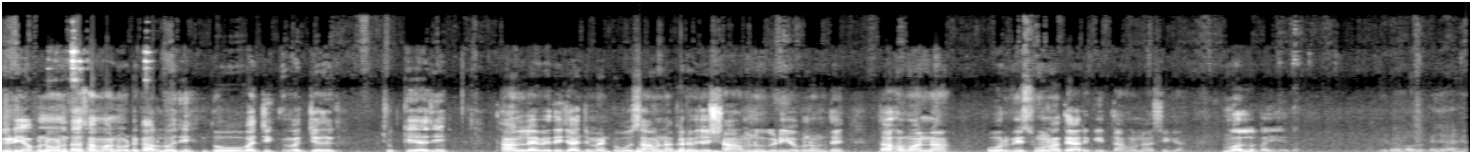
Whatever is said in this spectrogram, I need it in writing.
ਵੀਡੀਓ ਬਣਾਉਣ ਦਾ ਸਮਾਂ ਨੋਟ ਕਰ ਲਓ ਜੀ। 2 ਵਜੇ ਵਜੇ ਚੁੱਕੇ ਆ ਜੀ। ਥਣ ਲੈਵੇ ਦੀ ਜੱਜਮੈਂਟ ਉਹ ਹਿਸਾਬ ਨਾਲ ਕਰਿਓ ਜੇ ਸ਼ਾਮ ਨੂੰ ਵੀਡੀਓ ਬਣਾਉਂਦੇ ਤਾਂ ਹਵਾਨਾ ਹੋਰ ਵੀ ਸੋਹਣਾ ਤਿਆਰ ਕੀਤਾ ਹੋਣਾ ਸੀਗਾ। ਮੁੱਲ ਬਈ ਇਹਦਾ। ਇਹਦਾ ਮੁੱਲ 50000 ਜੀ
